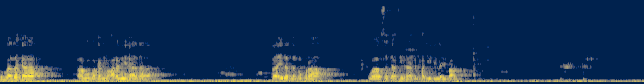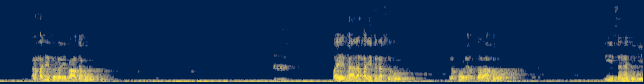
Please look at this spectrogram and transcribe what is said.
ثم ذكر أبو بكر المعربي هذا فائدة أخرى وستأتينا في الحديث الذي بعده alxadiidu aladii bacdahu ayb hada alxadiidu nafsuhu yaquul ikhtalafuu fii sanadihi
